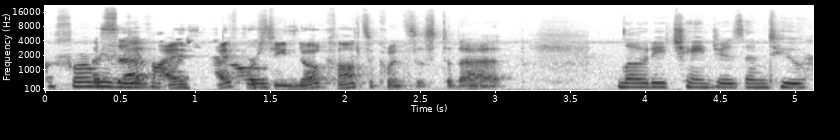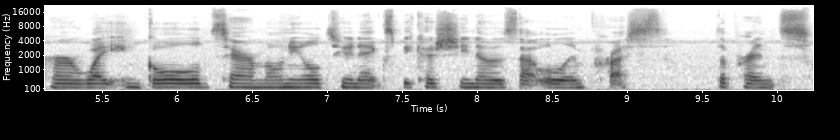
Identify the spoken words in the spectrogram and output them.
Before we What's leave, I, I foresee no consequences to that. Lodi changes into her white and gold ceremonial tunics because she knows that will impress the prince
